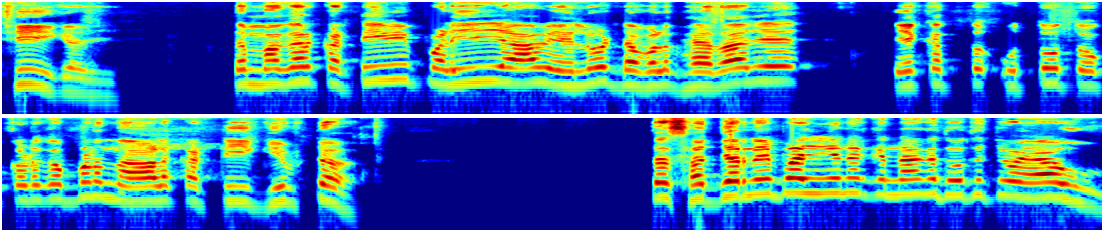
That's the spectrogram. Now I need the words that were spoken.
ਠੀਕ ਆ ਜੀ। ਤੇ ਮਗਰ ਕੱਟੀ ਵੀ ਪਲੀ ਜੀ ਆ ਵੇਖ ਲਓ ਡਬਲ ਫਾਇਦਾ ਜੇ। ਇੱਕ ਉੱਤੋਂ ਤੋਕੜ ਗੱਬਣ ਨਾਲ ਕੱਟੀ ਗਿਫਟ। ਤੇ ਸੱਜਰ ਨੇ ਭਾਜੀ ਇਹਨੇ ਕਿੰਨਾ ਕੁ ਦੁੱਧ ਚੋਇਆ ਹੋਊ?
